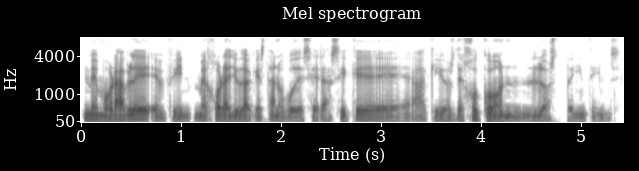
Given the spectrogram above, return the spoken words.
memorable, en fin, mejor ayuda que esta no puede ser. Así que aquí os dejo con Lost Paintings.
